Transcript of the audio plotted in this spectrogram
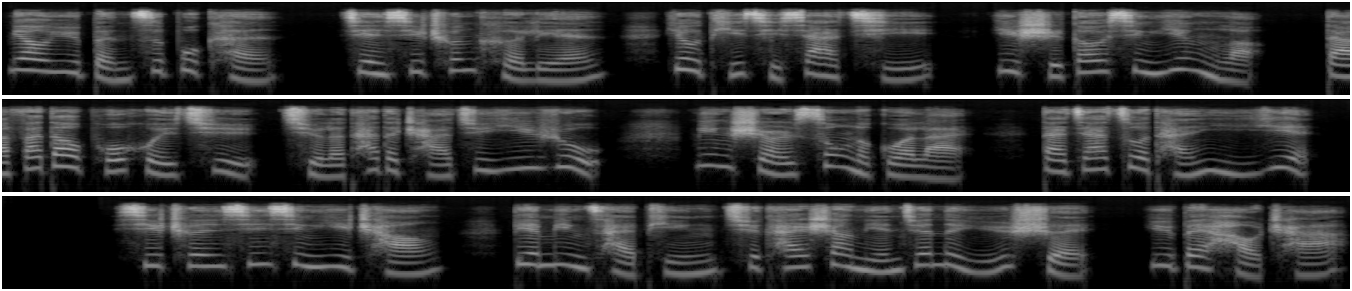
妙玉本自不肯。见惜春可怜，又提起下棋，一时高兴应了，打发道婆回去取了他的茶具衣褥，命使儿送了过来，大家坐谈一夜。惜春心性异常，便命彩萍去开上年捐的雨水，预备好茶。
